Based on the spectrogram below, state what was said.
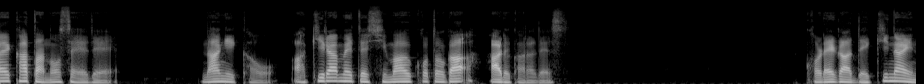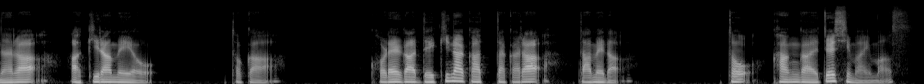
え方のせいで何かを諦めてしまうことがあるからです。これができないなら諦めようとか、これができなかったからダメだと考えてしまいます。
